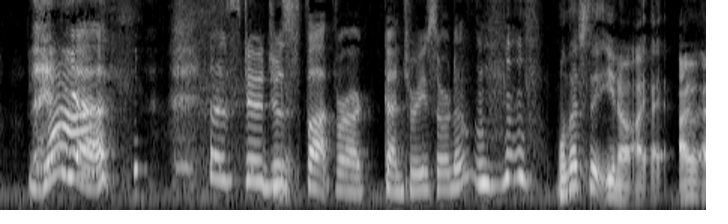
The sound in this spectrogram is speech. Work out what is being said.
yeah. Yeah. this dude just fought for our country, sort of. Well, that's the you know I, I I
